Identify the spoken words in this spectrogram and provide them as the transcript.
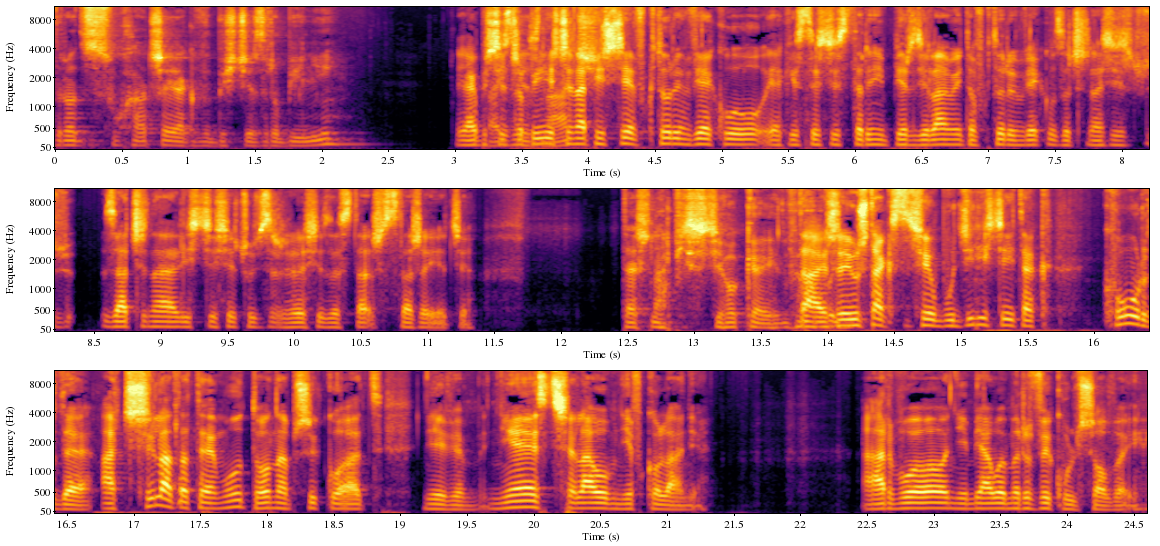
drodzy słuchacze, jak wy byście zrobili? Jakbyście zrobili, znać. jeszcze napiszcie w którym wieku, jak jesteście starymi pierdzielami, to w którym wieku zaczynacie, zaczynaliście się czuć, że się starzejecie. Też napiszcie OK. Tak, że już tak się obudziliście i tak kurde, a trzy lata temu to na przykład, nie wiem, nie strzelało mnie w kolanie. Albo nie miałem rwy kulszowej,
